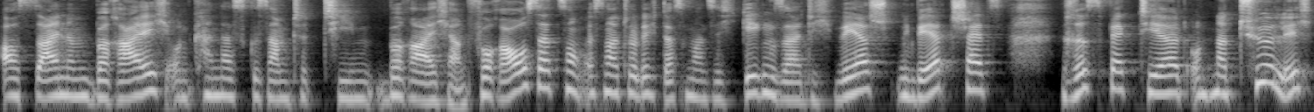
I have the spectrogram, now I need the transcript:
aus seinem Bereich und kann das gesamte Team bereichern. Voraussetzung ist natürlich, dass man sich gegenseitig wertschätzt, respektiert und natürlich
